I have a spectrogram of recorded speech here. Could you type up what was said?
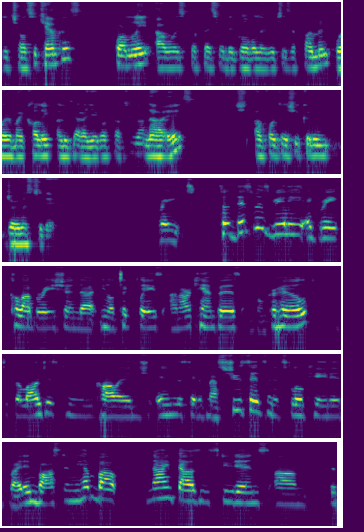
the Chelsea campus. Formerly, I was professor in the Global Languages Department, where my colleague Alicia Gallego now is. She, unfortunately, she couldn't join us today. Great. So this was really a great collaboration that you know took place on our campus, Bunker Hill, which is the largest community college in the state of Massachusetts, and it's located right in Boston. We have about 9,000 students, um, the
